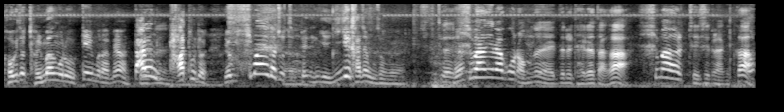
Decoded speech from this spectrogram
거기서 절망으로 게임을 하면 다른 네. 다 통제. 여기 희망해가지고 되는 게 이게 가장 무서운 거예요. 그러니까 네? 희망이라고는 없는 애들을 데려다가 희망을 제시를 하니까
